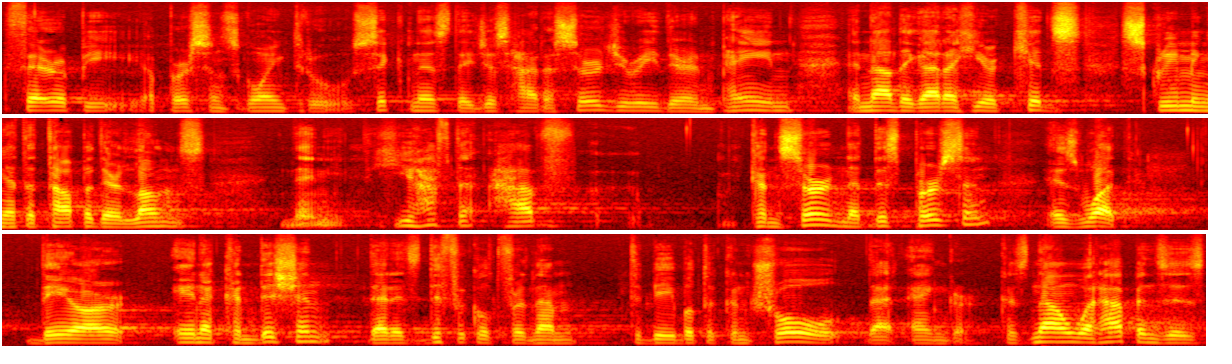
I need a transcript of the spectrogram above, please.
therapy, a person's going through sickness, they just had a surgery, they're in pain, and now they gotta hear kids screaming at the top of their lungs, then you have to have concern that this person is what? They are in a condition that it's difficult for them to be able to control that anger. Because now what happens is,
